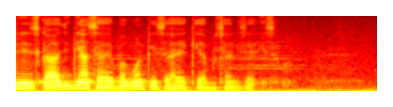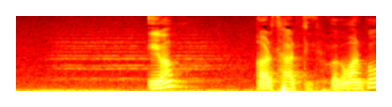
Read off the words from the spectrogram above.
इसका जिज्ञासा है, भगवान कैसा है क्या, विचार है ये सब। एवं अर्थार्थी। भगवान को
